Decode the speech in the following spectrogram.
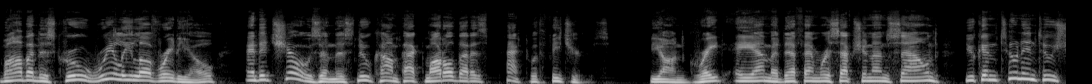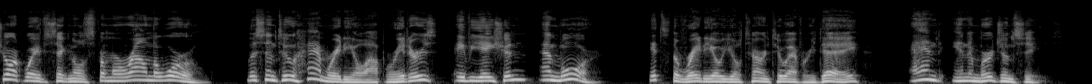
Bob and his crew really love radio, and it shows in this new compact model that is packed with features. Beyond great AM and FM reception and sound, you can tune into shortwave signals from around the world, listen to ham radio operators, aviation, and more. It's the radio you'll turn to every day and in emergencies.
